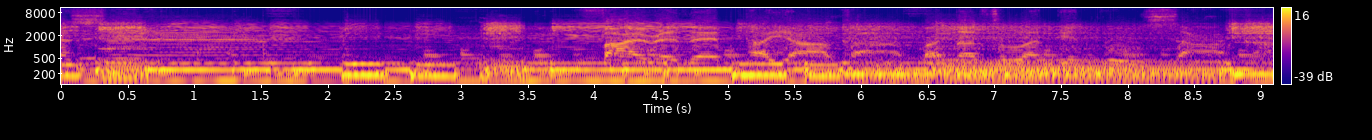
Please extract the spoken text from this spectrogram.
glass. Fire in that payaka, manasla in Osaka.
